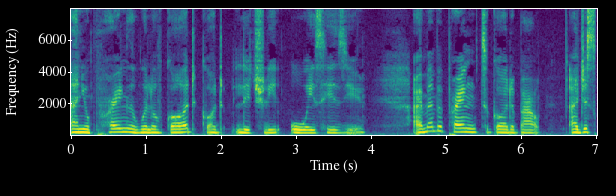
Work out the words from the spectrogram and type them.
and you're praying the will of God, God literally always hears you. I remember praying to God about I just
